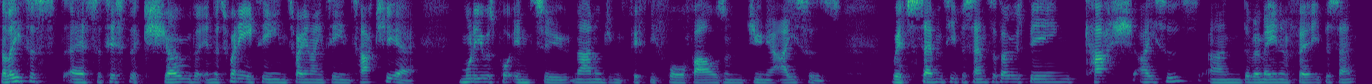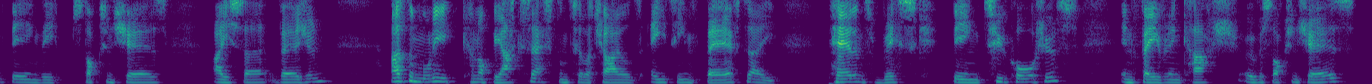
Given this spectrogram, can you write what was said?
The latest uh, statistics show that in the 2018 2019 tax year, money was put into 954,000 junior ISAs, with 70% of those being cash ISAs and the remaining 30% being the stocks and shares ISA version. As the money cannot be accessed until a child's 18th birthday, parents risk being too cautious in favouring cash over stocks and shares.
